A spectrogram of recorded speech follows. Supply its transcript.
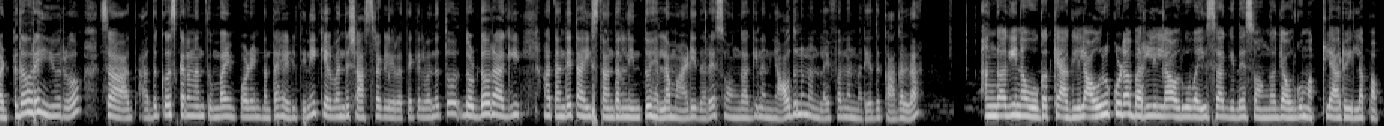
ಕಟ್ಟಿದವರೇ ಇವರು. ಸೊ ಅದು, ಅದಕ್ಕೋಸ್ಕರ ನಾನು ತುಂಬ ಇಂಪಾರ್ಟೆಂಟ್ ಅಂತ ಹೇಳ್ತೀನಿ. ಕೆಲವೊಂದು ಶಾಸ್ತ್ರಗಳಿರುತ್ತೆ. ಕೆಲವೊಂದು ತೊ, ದೊಡ್ಡವರಾಗಿ ಆ ತಂದೆ ತಾಯಿ ಸ್ಥಾನದಲ್ಲಿ ನಿಂತು ಎಲ್ಲ ಮಾಡಿದ್ದಾರೆ. ಸೊ ಹಂಗಾಗಿ ನಾನು ಯಾವುದನ್ನು ನನ್ನ ಲೈಫಲ್ಲಿ ನಾನು ಮರೆಯೋದಕ್ಕಾಗಲ್ಲ. ಹಂಗಾಗಿ ನಾವು ಹೋಗೋಕ್ಕೆ ಆಗಲಿಲ್ಲ. ಅವರು ಕೂಡ ಬರಲಿಲ್ಲ. ಅವ್ರಿಗೂ ವಯಸ್ಸಾಗಿದೆ. ಸೊ ಹಂಗಾಗಿ ಅವ್ರಿಗೂ ಮಕ್ಳು ಯಾರೂ ಇಲ್ಲ ಪಾಪ.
